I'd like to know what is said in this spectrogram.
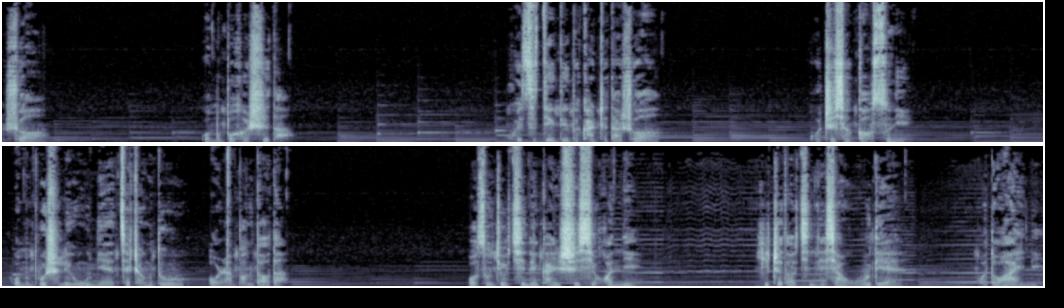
说：“我们不合适的。惠子定定的看着他说：“我只想告诉你，我们不是零五年在成都偶然碰到的。我从九七年开始喜欢你，一直到今天下午五点，我都爱你，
